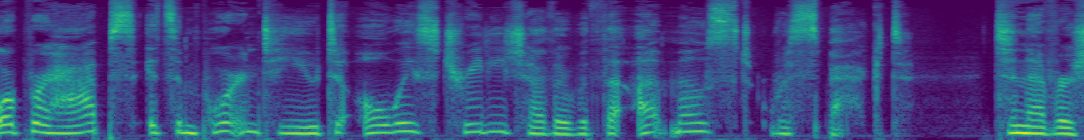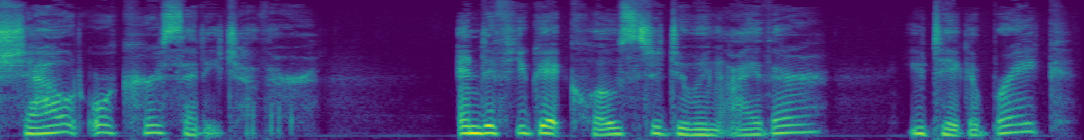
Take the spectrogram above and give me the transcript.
Or perhaps it's important to you to always treat each other with the utmost respect, to never shout or curse at each other. And if you get close to doing either, you take a break,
